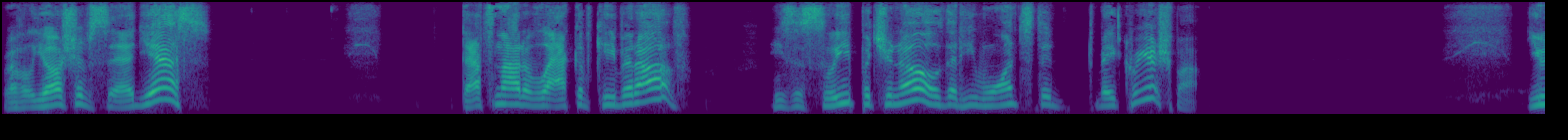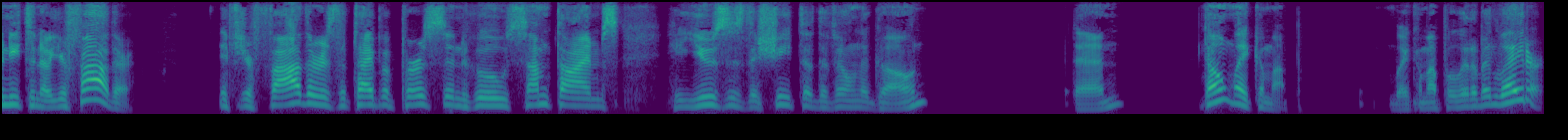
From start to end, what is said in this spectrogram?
Rav Yoshev said, yes. That's not a lack of kibbud av. He's asleep, but you know that he wants to make Kriya You need to know your father. If your father is the type of person who sometimes he uses the sheet of the Vilna Gaon, then don't wake him up wake him up a little bit later.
